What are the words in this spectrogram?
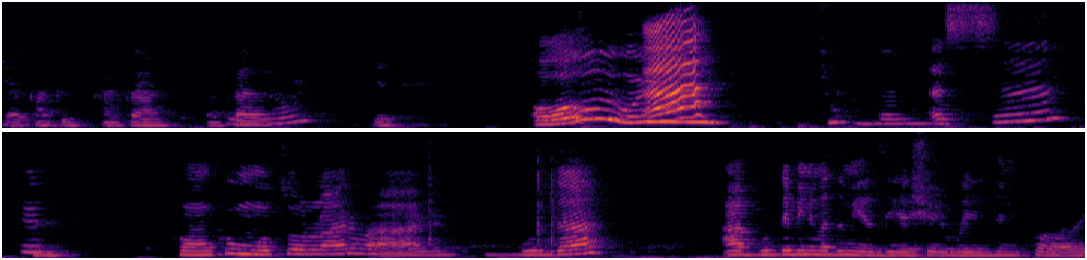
gel kanka kanka kanka. Buyurun. Oy. Çok güzel. Asıl. Kanka motorlar var. Burada Aa, burada benim adım yazıyor. Şöyle valizimi koy.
